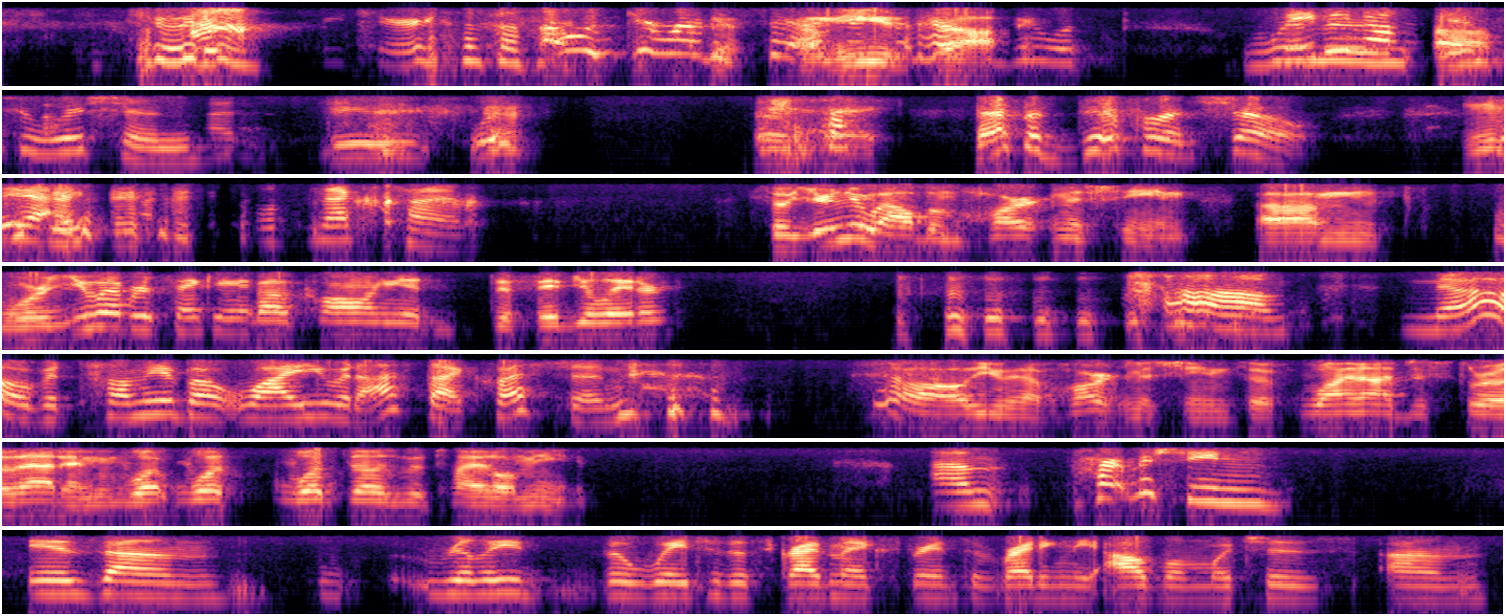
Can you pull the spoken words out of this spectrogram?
intuitive creature. I was getting ready to say. I think it has to do with Maybe women not- Oh. intuition. Dude, okay, that's a different show. Yeah, well, next time. So your new album, Heart Machine. Um, were you ever thinking about calling it Defibrillator? Um, no, but tell me about why you would ask that question. Well, you have Heart Machine, so why not just throw that in? What what what does the title mean? Um, Heart Machine is um, really the way to describe my experience of writing the album, which is um,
